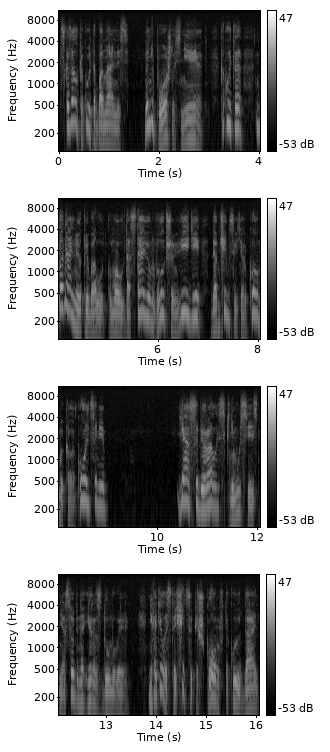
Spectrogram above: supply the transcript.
сказал какую-то банальность, но не пошлость, нет какую-то банальную прибаутку, мол, доставим в лучшем виде, домчим с ветерком и колокольцами. Я собиралась к нему сесть, не особенно и раздумывая. Не хотелось тащиться пешком в такую даль.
